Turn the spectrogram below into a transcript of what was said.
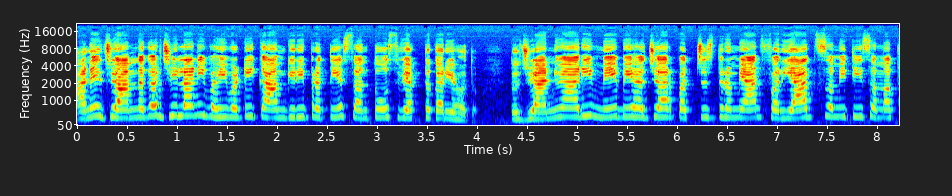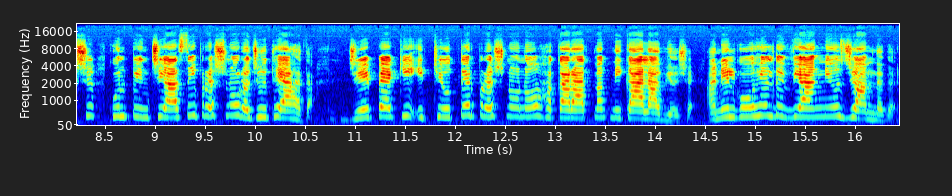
અને જામનગર જિલ્લાની વહીવટી કામગીરી પ્રત્યે સંતોષ વ્યક્ત કર્યો હતો. તો જાન્યુઆરી મે બે હજાર પચીસ દરમિયાન ફરિયાદ સમિતિ સમક્ષ કુલ પંચ્યાસી પ્રશ્નો રજૂ થયા હતા. જે પૈકી ઇઠ્યોતેર પ્રશ્નોનો હકારાત્મક નિકાલ આવ્યો છે. અનિલ ગોહિલ, દિવ્યાંગ ન્યૂઝ જામનગર.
